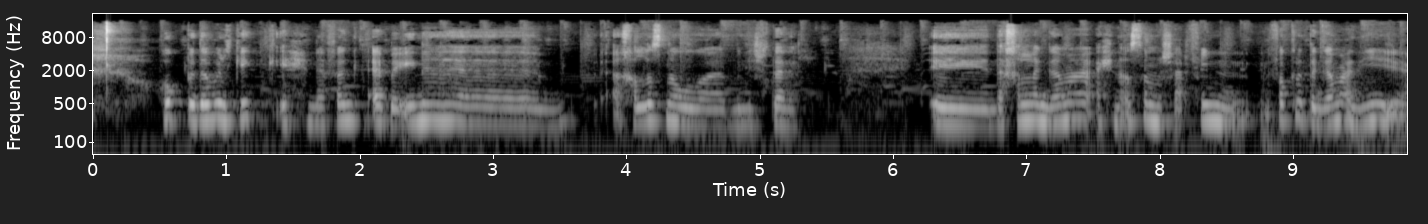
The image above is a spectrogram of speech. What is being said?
هوب double kick إحنا فجأة بقينا خلصنا وبنشتغل. دخلنا الجامعة إحنا أصلا مش عارفين فقرة الجامعة دي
